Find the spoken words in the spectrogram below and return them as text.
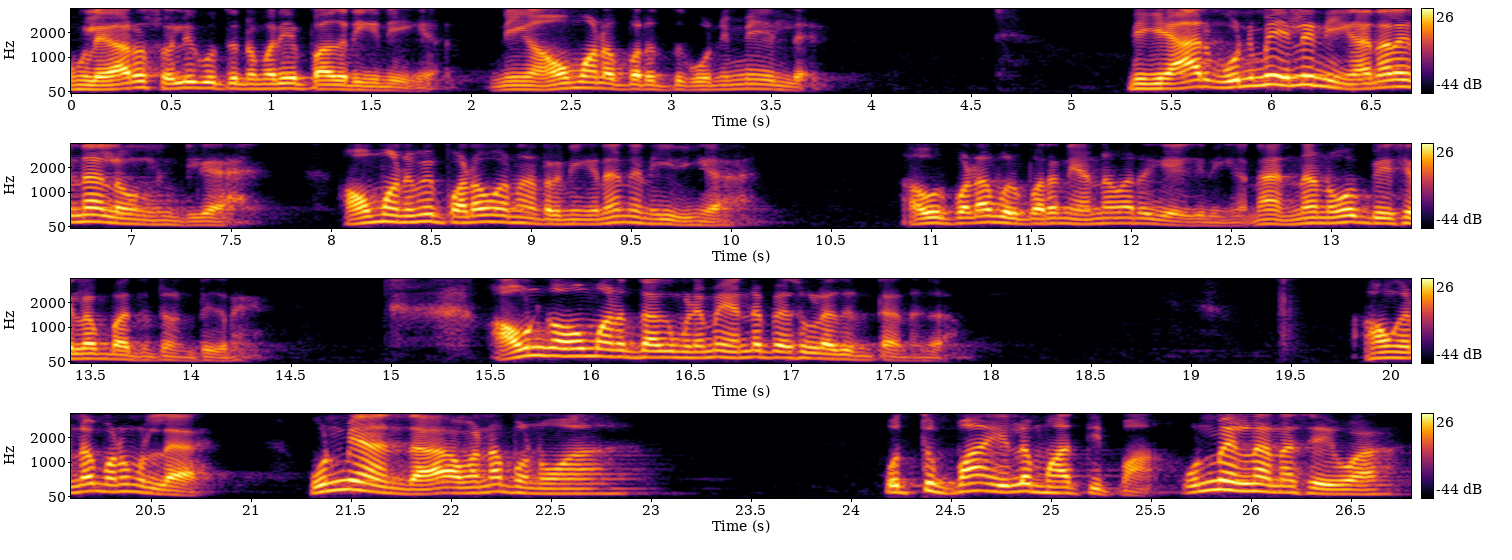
உங்களை யாரோ சொல்லி கொடுத்துட்ட மாதிரியே பார்க்குறீங்க நீங்கள் நீங்கள் அவமானப்படுறதுக்கு ஒன்றுமே இல்லை. நீங்கள் யாருக்கு ஒன்றுமே இல்லை நீங்கள் அதனால் என்ன இல்லை உங்களுக்கு? அவமானமே படவானான்ற நீங்கள் என்ன நினைக்கிறீங்க? அவர் படாமல் இருப்பாருன்னு என்ன வர கேட்குறீங்க நான் என்னென்னவோ பேசியெல்லாம் பார்த்துட்டு வந்துட்டுக்கிறேன் அவனுங்க அவமானம் தாக்க முடியாமல் என்ன பேசக்கூடாதுன்ட்டானுங்க. அவங்க என்ன பண்ண முடியல? உண்மையாக இருந்தால் அவன் என்ன பண்ணுவான்? ஒத்துப்பான் இல்லை மாற்றிப்பான் உண்மை இல்லைனா என்ன செய்வான்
